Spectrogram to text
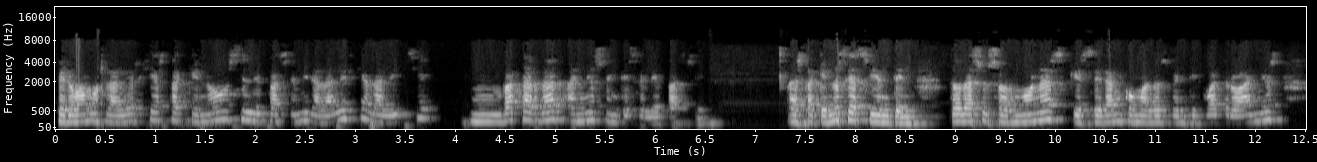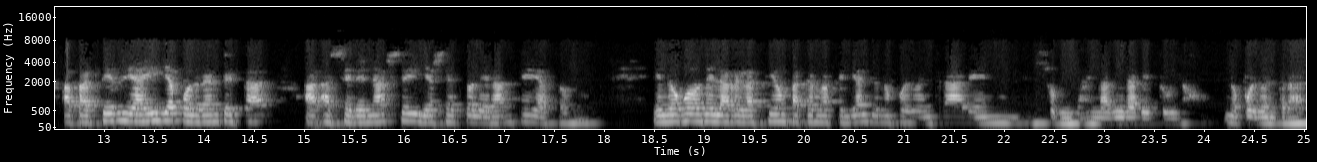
pero vamos, la alergia hasta que no se le pase, mira, la alergia a la leche mm, va a tardar años en que se le pase, hasta que no se asienten todas sus hormonas, que serán como a los 24 años, a partir de ahí ya podrá empezar a serenarse y a ser tolerante a todo. Y luego de la relación paterno-filial yo no puedo entrar en, su vida, en la vida de tu hijo. No puedo entrar.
